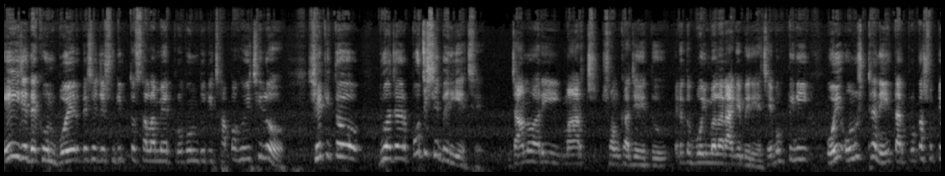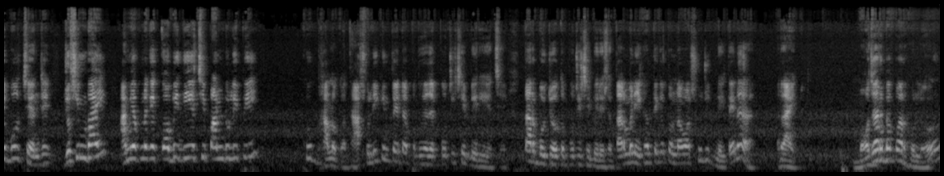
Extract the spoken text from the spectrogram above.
এই যে দেখুন বইয়ের দেশে যে সুদীপ্ত সালামের প্রবন্ধটি ছাপা হয়েছিল, সেটি তো দু হাজার পঁচিশে বেরিয়েছে। জানুয়ারি, মার্চ সংখ্যা যেহেতু, এটা তো বইমেলার আগে বেরিয়েছে। এবং তিনি ওই অনুষ্ঠানে তার প্রকাশককে বলছেন যে, জসিম ভাই, আমি আপনাকে কবে দিয়েছি পাণ্ডুলিপি? খুব ভালো কথা। আসলে কিন্তু এটা দু হাজার পঁচিশে বেরিয়েছে। তার বইটাও তো পঁচিশে বেরিয়েছে। তার মানে এখান থেকে তো নেওয়ার সুযোগ নেই, তাই না? রাইট মজার ব্যাপার হলো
